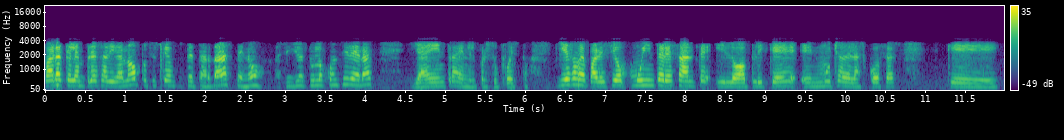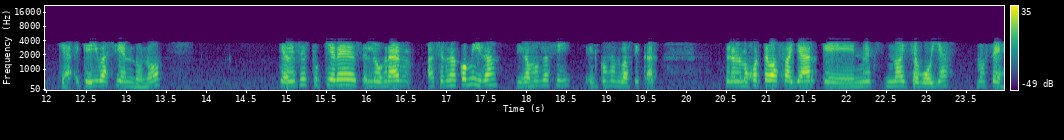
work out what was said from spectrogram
para que la empresa diga, no, pues es que te tardaste, no, así yo tú lo consideras, ya entra en el presupuesto. Y eso me pareció muy interesante y lo apliqué en muchas de las cosas que, que, iba haciendo, ¿no? Que a veces tú quieres lograr hacer una comida, digámoslo así, en cosas básicas, pero a lo mejor te va a fallar que no, es, no hay cebolla, no sé,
